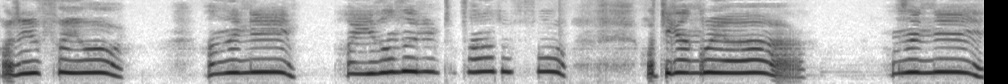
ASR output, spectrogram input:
어디 있어요? 선생님. 아, 이 선생님 또 사라졌어. 어디 간 거야? 선생님,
